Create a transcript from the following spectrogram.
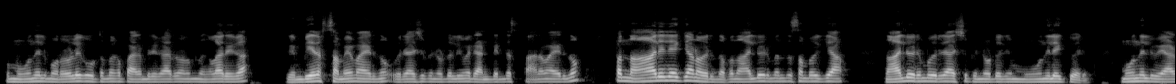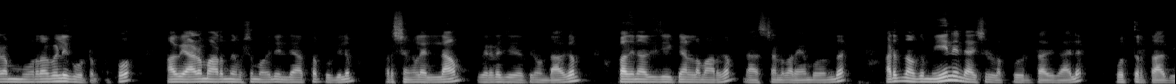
അപ്പോൾ മൂന്നിൽ മുറവിളി കൂട്ടുന്നൊക്കെ പാരമ്പര്യക്കാർ നിങ്ങളറിയുക ഗംഭീര സമയമായിരുന്നു. ഒരു രാശി പിന്നോട്ട് വലിക്കുമ്പോൾ രണ്ടിന്റെ സ്ഥാനമായിരുന്നു. അപ്പം നാലിലേക്കാണ് വരുന്നത്. അപ്പോൾ നാലിൽ വരുമ്പോൾ എന്ത് സംഭവിക്കുക? നാലിൽ വരുമ്പോൾ ഒരു രാശി പിന്നോട്ട് വലിക്കുമ്പോൾ മൂന്നിലേക്ക് വരും. മൂന്നിൽ വ്യാഴം മുറവിളി കൂട്ടും. അപ്പോൾ ആ വ്യാഴം മാറുന്ന നിമിഷം മുതലില്ലാത്ത പുകിലും പ്രശ്നങ്ങളെല്ലാം ഇവരുടെ ജീവിതത്തിൽ ഉണ്ടാകും അപ്പോൾ അതിനെ അതിജീവിക്കാനുള്ള മാർഗം ലാസ്റ്റാണ് പറയാൻ പോകുന്നത്. അടുത്ത് നമുക്ക് മീനിന്റെ ആഴ്ചയുള്ള പൂരിട്ടാതി കാൽ ഉത്രട്ടാതി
